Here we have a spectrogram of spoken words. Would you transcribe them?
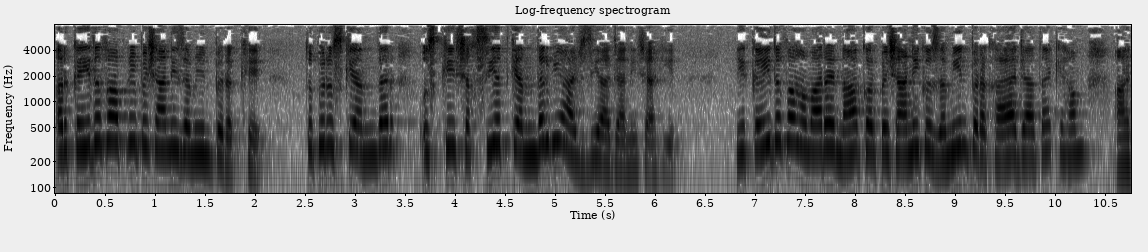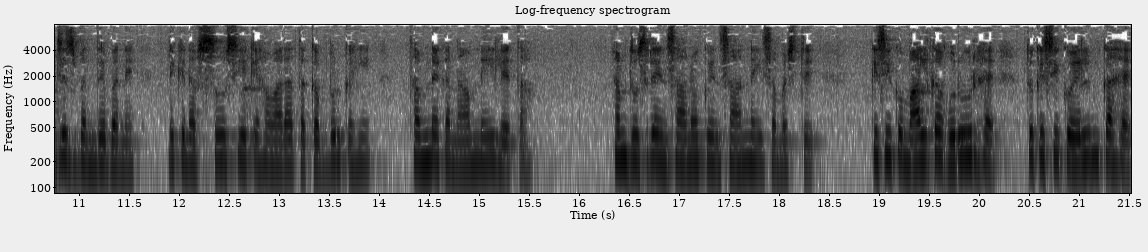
اور کئی دفعہ اپنی پیشانی زمین پہ رکھے، تو پھر اس کے اندر، اس کی شخصیت کے اندر بھی آجزی آ جانی چاہیے۔ یہ کئی دفعہ ہمارے ناک اور پیشانی کو زمین پہ رکھایا جاتا ہے کہ ہم آجز بندے بنے لیکن افسوس یہ کہ ہمارا تکبر کہیں تھمنے کا نام نہیں لیتا۔ ہم دوسرے انسانوں کو انسان نہیں سمجھتے۔ کسی کو مال کا غرور ہے تو کسی کو علم کا ہے،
